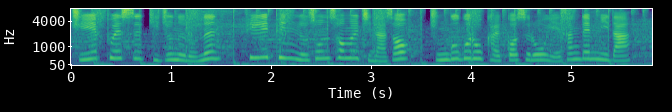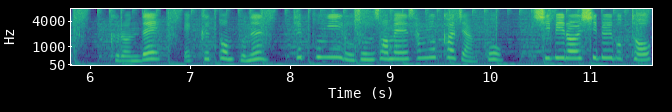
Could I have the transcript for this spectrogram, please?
GFS 기준으로는 필리핀 루손 섬을 지나서 중국으로 갈 것으로 예상됩니다. 그런데 에크펌프는 태풍이 루손 섬에 상륙하지 않고 11월 10일부터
